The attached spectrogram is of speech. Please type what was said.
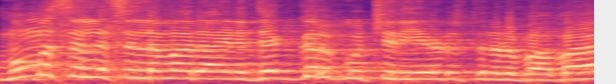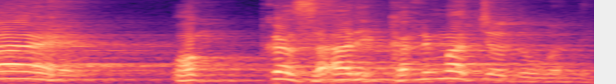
ముమ్మసిల్ల వారు ఆయన దగ్గర కూర్చొని ఏడుస్తున్నారు బాబాయ్ ఒక్కసారి కలిమా చదువు అని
